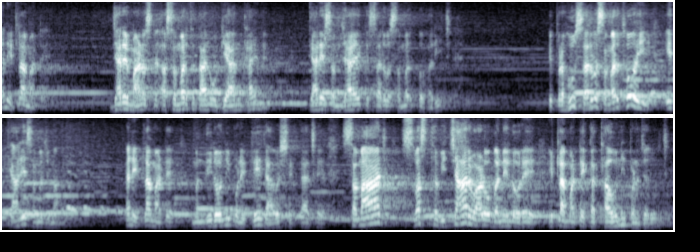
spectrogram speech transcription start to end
અને એટલા માટે, જ્યારે માણસને અસમર્થતાનું જ્ઞાન થાય ને, ત્યારે સમજાય કે સર્વ સમર્થ તો હરિ છે. એ પ્રભુ સર્વ સમર્થ હોય એ ત્યારે સમજમાં આવે. અને એટલા માટે મંદિરોની પણ એટલી જ આવશ્યકતા છે. સમાજ સ્વસ્થ વિચારવાળો બનેલો રહે એટલા માટે કથાઓની પણ જરૂર છે.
